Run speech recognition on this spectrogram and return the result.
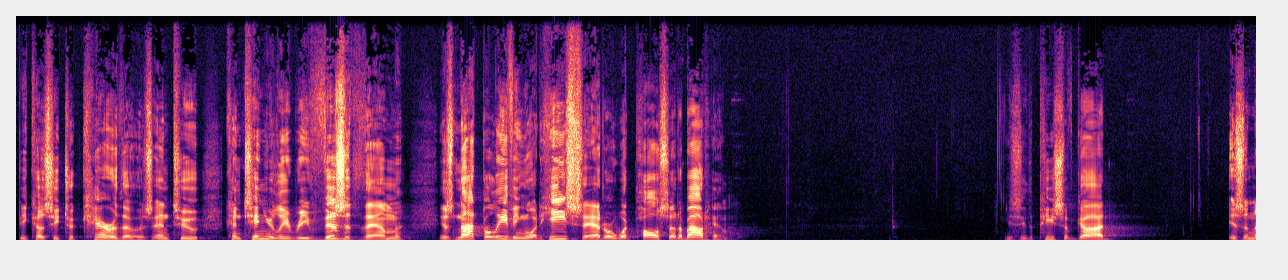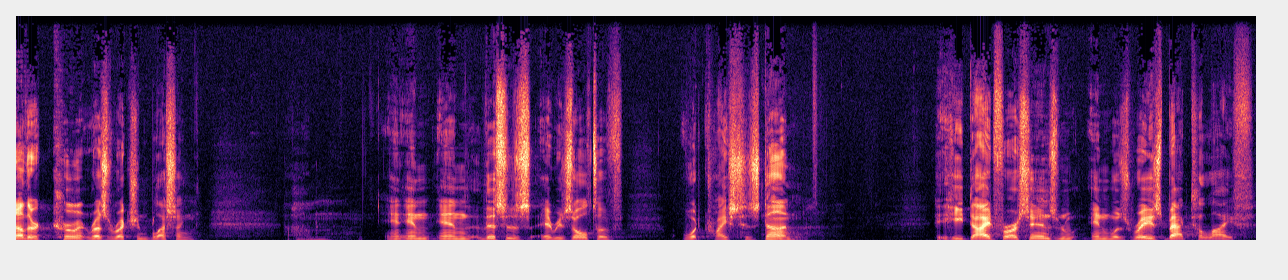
because He took care of those. And to continually revisit them is not believing what He said or what Paul said about Him. You see, the peace of God is another current resurrection blessing. Um, and, and, and, this is a result of what Christ has done. He died for our sins and, and was raised back to life.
